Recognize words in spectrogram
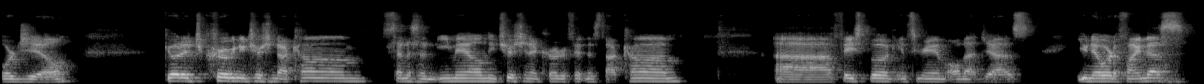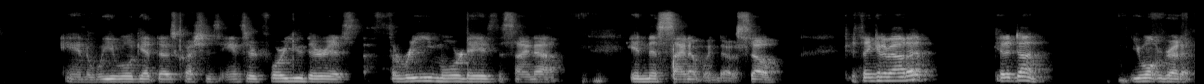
or Jill. Go to croganutrition.com, send us an email, nutrition at crogafitness.com, uh, Facebook, Instagram, all that jazz. You know where to find us, and we will get those questions answered for you. There is three more days to sign up in this sign up window. So, if you're thinking about it, get it done. You won't regret it.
